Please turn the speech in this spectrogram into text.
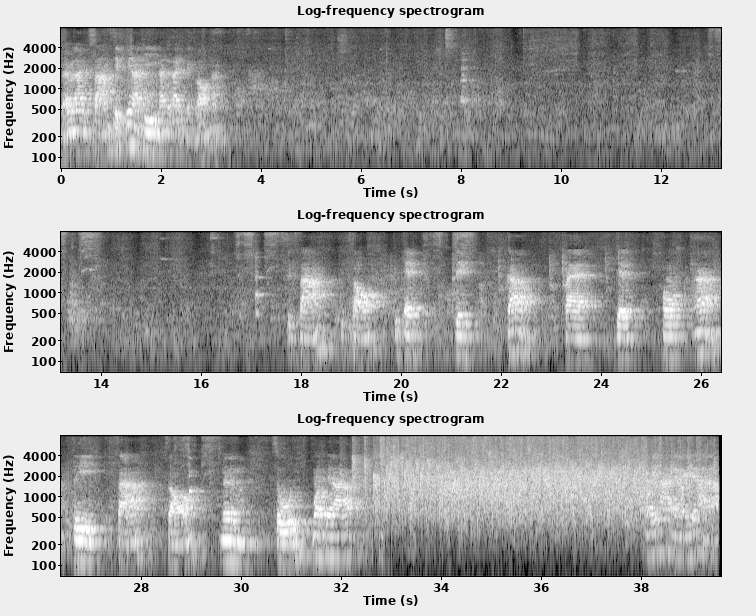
ลือเวลาอีก30วินาทีน่าจะได้อีกหนึ่งรอบนะสิบสามสิบสองสิบเอ็ดสิบเก้าแปดเจ็ดหกห้าสี่สามสอง หนึ่งศูนย์หมดเวลาครับ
